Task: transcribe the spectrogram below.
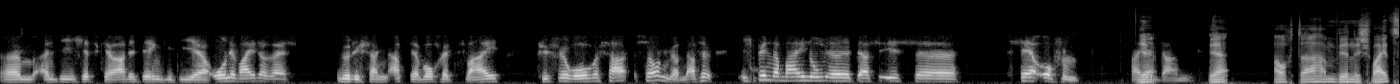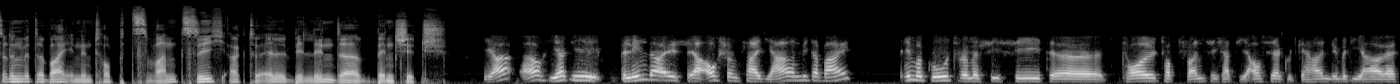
ähm, an die ich jetzt gerade denke, die ja ohne weiteres, würde ich sagen, ab der Woche zwei für Furore sorgen werden. Also ich bin der Meinung, äh, das ist äh, sehr offen bei ja. den Damen. Ja. Auch da haben wir eine Schweizerin mit dabei in den Top 20, aktuell Belinda Bencic. Ja, auch ja, die Belinda ist ja auch schon seit Jahren mit dabei immer gut, wenn man sie sieht. Äh, toll, Top 20 hat sich auch sehr gut gehalten über die Jahre.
